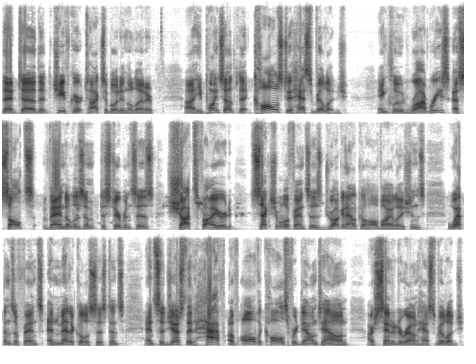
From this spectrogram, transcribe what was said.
that uh, that Chief Girt talks about in the letter. Uh, he points out that calls to Hess Village include robberies, assaults, vandalism, disturbances, shots fired, sexual offenses, drug and alcohol violations, weapons offense, and medical assistance, and suggests that half of all the calls for downtown are centered around Hess Village.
